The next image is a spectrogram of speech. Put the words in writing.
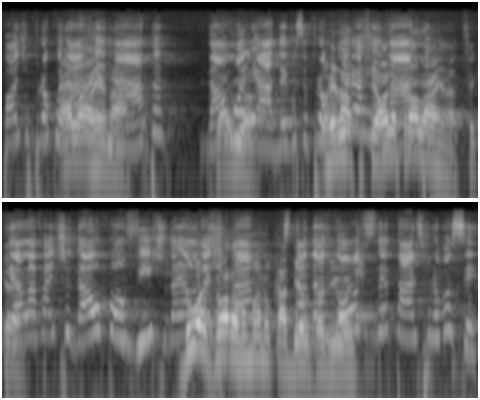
Pode procurar lá, a Renata. Renata. Dá Tá uma aí, olhada. Aí você Ô, procura Renata, a você olha pra lá, Renata, você que quer- ela vai te dar o convite. Daí ela Duas horas dar- arrumando o cabelo dando vir todos hoje. os detalhes para você.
